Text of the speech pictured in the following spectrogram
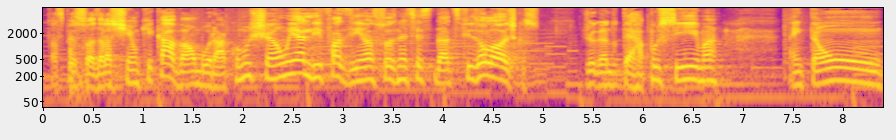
Então, as pessoas elas tinham que cavar um buraco no chão e ali faziam as suas necessidades fisiológicas, jogando terra por cima. Então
